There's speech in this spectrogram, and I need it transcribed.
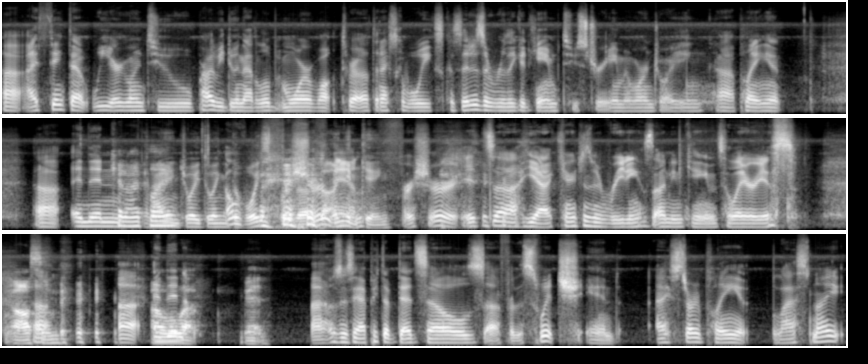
Uh, I think that we are going to probably be doing that a little bit more while, throughout the next couple weeks because it is a really good game to stream and we're enjoying uh, playing it. Uh, and then Can I And I enjoy doing the Oh, voice for the, sure, the Onion man. King. for sure. It's uh yeah, Carrington's been reading his Onion King and it's hilarious. awesome. Uh, and oh, then well, good. uh, I was gonna say I picked up Dead Cells uh, for the Switch and I started playing it last night.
